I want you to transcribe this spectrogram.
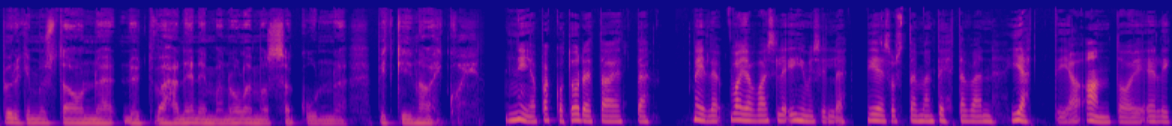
pyrkimystä on nyt vähän enemmän olemassa kuin pitkiin aikoihin. Niin ja pakko todeta, että meille vajavaisille ihmisille Jeesus tämän tehtävän jätti ja antoi, eli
